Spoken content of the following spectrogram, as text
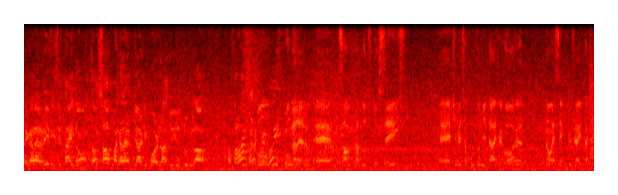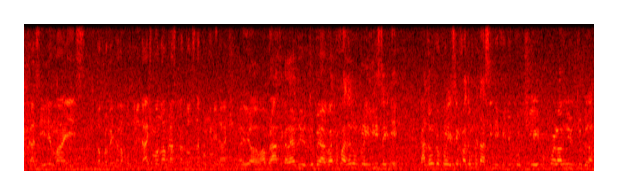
Aí galera, vem visitar aí, dá um, dá um salve pra galera de Hardboard lá do YouTube lá, ó. Pode falar, cara? Bom, é que foi? bom galera, é, um salve para todos vocês. É, tive essa oportunidade agora, não é sempre que o Jair está aqui em Brasília, mas estou aproveitando a oportunidade e mando um abraço para todos da comunidade. Aí, ó, um abraço, galera do YouTube. Agora tá fazendo um playlist aí de cada um que eu conhecer, fazer um pedacinho de vídeo curtir aí pra pôr lá no YouTube lá.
